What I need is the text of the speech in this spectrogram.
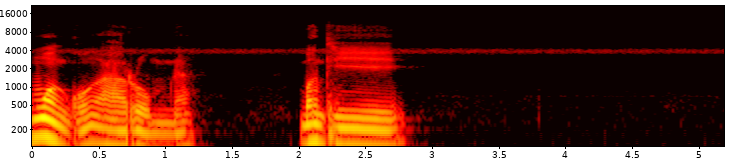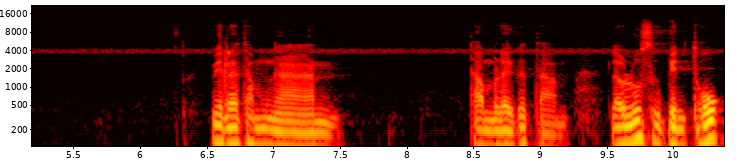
ห่วงของอารมณ์นะ บางที เวลาทำงานทำอะไรก็ตาม เรารู้สึกเป็นทุกข์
